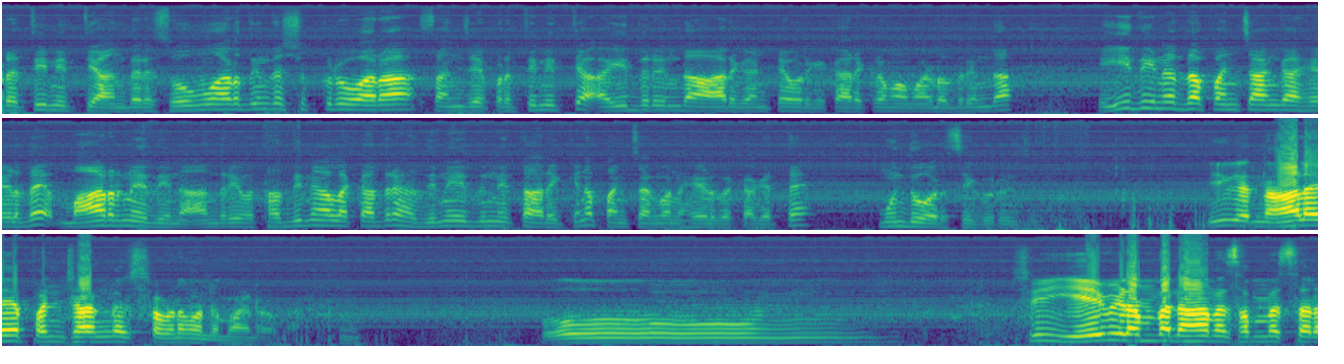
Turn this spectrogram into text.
ಪ್ರತಿನಿತ್ಯ ಅಂದರೆ ಸೋಮವಾರದಿಂದ ಶುಕ್ರವಾರ ಸಂಜೆ ಪ್ರತಿನಿತ್ಯ ಐದರಿಂದ ಆರು ಗಂಟೆವರೆಗೆ ಕಾರ್ಯಕ್ರಮ ಮಾಡೋದ್ರಿಂದ ಈ ದಿನದ ಪಂಚಾಂಗ ಹೇಳಿದೆ ಮಾರನೇ ದಿನ ಅಂದರೆ ಇವತ್ತು ಹದಿನಾಲ್ಕಾದರೆ ಹದಿನೈದನೇ ತಾರೀಕಿನ ಪಂಚಾಂಗವನ್ನು ಹೇಳಬೇಕಾಗತ್ತೆ. ಮುಂದುವರಿಸಿ ಗುರುಜಿ. ಈಗ ನಾಳೆಯ ಪಂಚಾಂಗ ಶ್ರವಣವನ್ನು ಮಾಡೋಣ. ಓಂ ಶ್ರೀ ಏವಿಳಂಬನಾಮ ಸಂವತ್ಸರ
